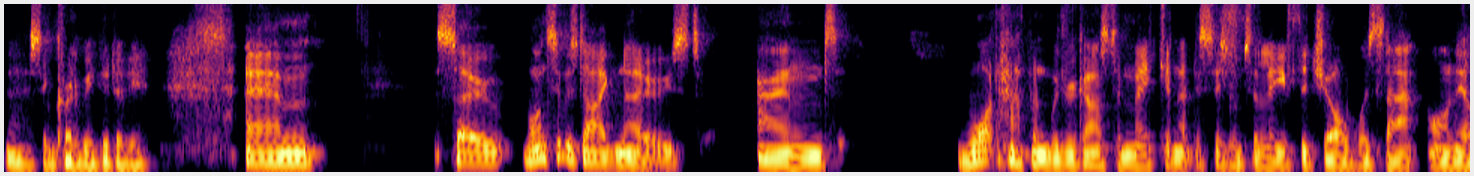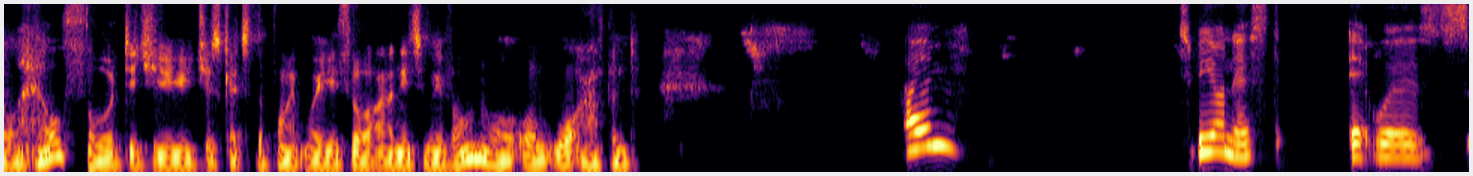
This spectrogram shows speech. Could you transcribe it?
it's incredibly good of you. Um, so, once it was diagnosed, and what happened with regards to making that decision to leave the job? Was that on ill health, or did you just get to the point where you thought I need to move on, or, or what happened? Um, to be honest, it was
